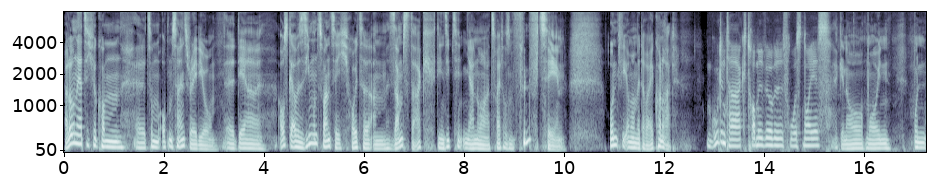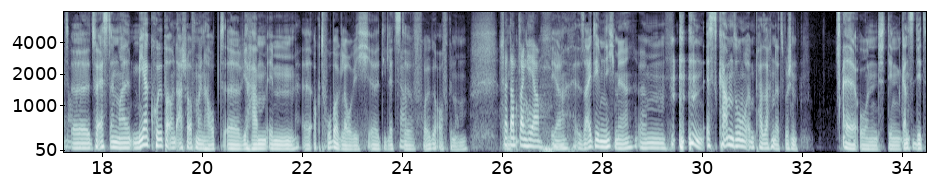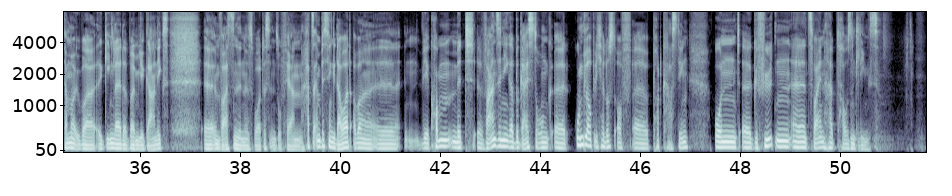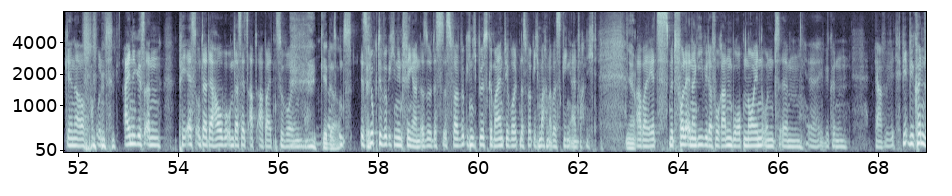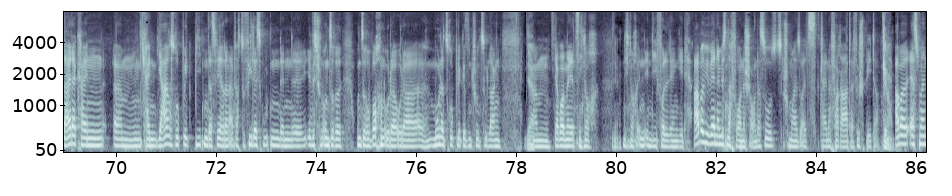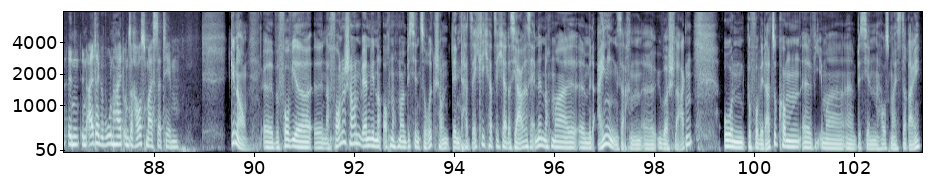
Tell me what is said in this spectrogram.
Hallo und herzlich willkommen äh, zum Open Science Radio, äh, der Ausgabe 27 heute am Samstag, den 17. Januar 2015. Und wie immer mit dabei Konrad. Guten Tag, Trommelwirbel, frohes Neues. Genau, moin. Und genau. äh, zuerst einmal mehr Kulpa und Asche auf mein Haupt. Äh, wir haben im äh, Oktober, glaube ich, äh, die letzte ja. Folge aufgenommen. Verdammt lang her. Ja, seitdem nicht mehr. Ähm, es kamen so ein paar Sachen dazwischen. Äh, und den ganzen Dezember über äh, ging leider bei mir gar nichts, äh, im wahrsten Sinne des Wortes. Insofern hat es ein bisschen gedauert, aber äh, wir kommen mit wahnsinniger Begeisterung, unglaublicher Lust auf Podcasting und gefühlten zweieinhalbtausend Links. Genau, und einiges an PS unter der Haube, um das jetzt abarbeiten zu wollen. Genau. Also uns, es juckte wirklich in den Fingern. Also das, das war wirklich nicht bös gemeint, wir wollten das wirklich machen, aber es ging einfach nicht. Ja. Aber jetzt mit voller Energie wieder voran, Warp 9 und ähm, äh, wir können ja, wir, wir, können leider keinen ähm, kein Jahresrückblick bieten, das wäre dann einfach zu viel des Guten, denn äh, ihr wisst schon, unsere, unsere Wochen- oder, oder Monatsrückblicke sind schon zu lang. Ja. Ähm, da wollen wir jetzt nicht noch ja. nicht noch in, in die volle Länge gehen. Aber wir werden ein bisschen nach vorne schauen. Das so schon mal so als kleiner Verrater für später. Genau. Aber erstmal in, in alter Gewohnheit unsere Hausmeisterthemen. Genau. Äh, bevor wir äh, nach vorne schauen, werden wir noch, auch noch mal ein bisschen zurückschauen. Denn tatsächlich hat sich ja das Jahresende noch mal äh, mit einigen Sachen äh, überschlagen. Und bevor wir dazu kommen, äh, wie immer ein bisschen Hausmeisterei.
